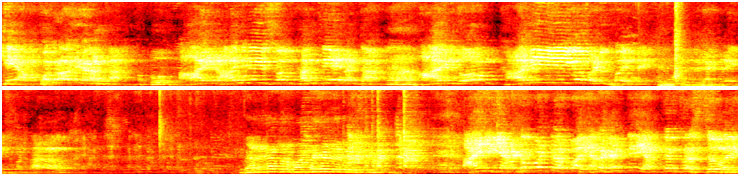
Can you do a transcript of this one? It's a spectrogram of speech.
కే. అప్పలరాజు గారు అంట అబ్బో. ఆయన ఆంజనేయ స్వామి కంటి అంట. ఆయన దూరం ఖాళీగా పడిపోయింది. వెనకాతల వంటగదిలో వేసింది. ఆయనకి వెనకపడ్డప్ప వెనకంటే ఎంత ఇంట్రెస్ట్ మరి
